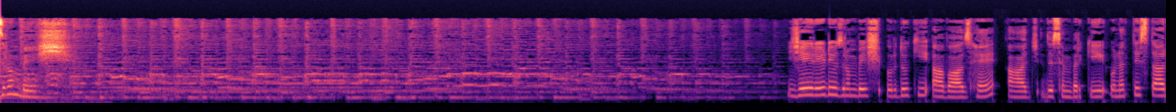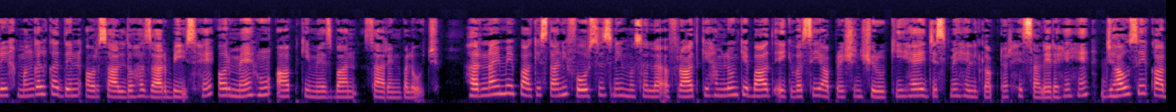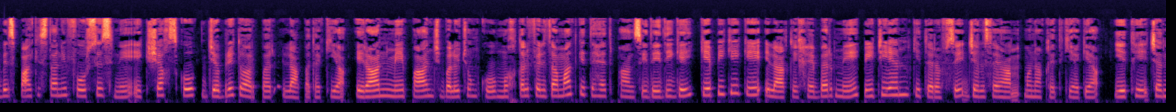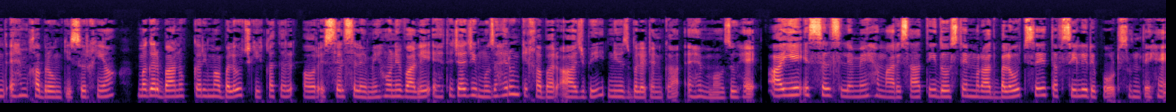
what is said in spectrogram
Zrumbish. ये radio जुम्बिश उर्दू की आवाज़ है आज दिसंबर की उनतीस तारीख मंगल का दिन और साल 2020 है और मैं हूँ आपकी मेज़बान सारिन बलोच हरनाई में पाकिस्तानी फोर्सेस ने मुसल्ह अफराद के हमलों के बाद एक वसी ऑपरेशन शुरू की है, जिसमें हेलीकॉप्टर हिस्सा ले रहे हैं। झाऊ से काबिज पाकिस्तानी फोर्सेस ने एक शख्स को जबरी तौर पर लापता किया। ईरान में पाँच बलोचों को मुख्तलिफ़ इल्ज़ाम के तहत फांसी दे दी गई। के पी के के इलाके खैबर में पी टी एम की तरफ़ से जलसयाम मुनद किया गया। ये थे चंद अहम खबरों की सुर्खियाँ। मगर बानो करीमा बलोच की कत्ल और इस सिलसिले में होने वाले एहतजाजी मुजाहरों की खबर आज भी न्यूज़ बुलेटिन का अहम मौजू है। आइए इस सिलसिले में हमारे साथी दोस्तिन मुराद बलोच से तफसीली रिपोर्ट सुनते हैं।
